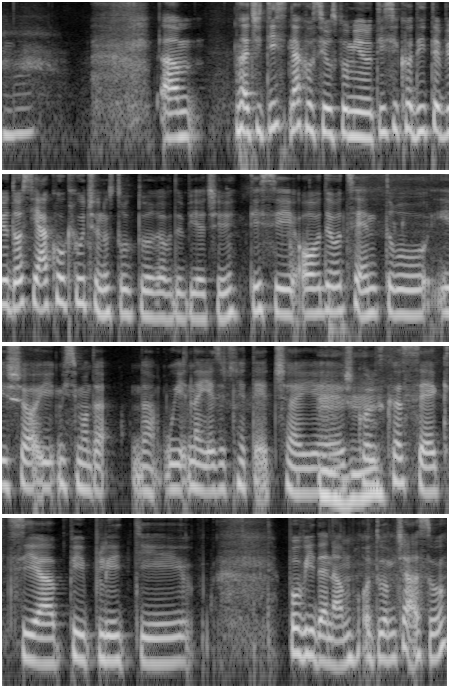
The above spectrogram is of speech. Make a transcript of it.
Um, znači, ti si, nakon si uspomenu, ti si kod dite bio dosta jako uključen u strukturu ovdje bijači. Ti si ovdje u centru išao i, mislim, onda da, je- na jezične tečaje, školska sekcija, pipliti. Povide nam o tom času.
